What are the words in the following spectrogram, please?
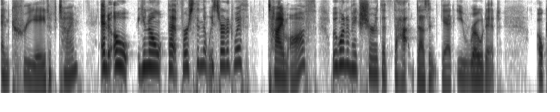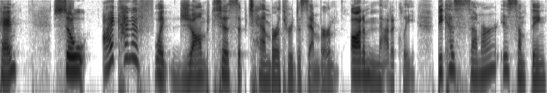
and creative time. And oh, you know, that first thing that we started with, time off, we want to make sure that that doesn't get eroded. Okay. So I kind of like jumped to September through December automatically because summer is something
